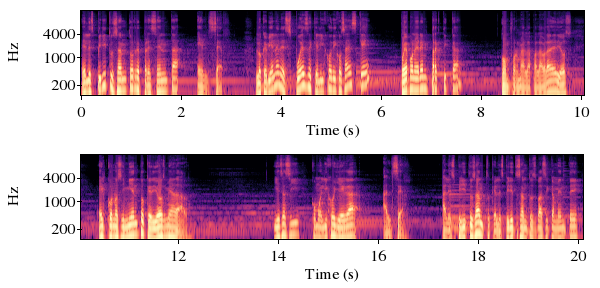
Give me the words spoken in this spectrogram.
el Espíritu Santo representa el ser. Lo que viene después de que el Hijo dijo, ¿sabes qué? Voy a poner en práctica, conforme a la palabra de Dios, el conocimiento que Dios me ha dado. Y es así como el Hijo llega al ser, al Espíritu Santo, que el Espíritu Santo es básicamente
